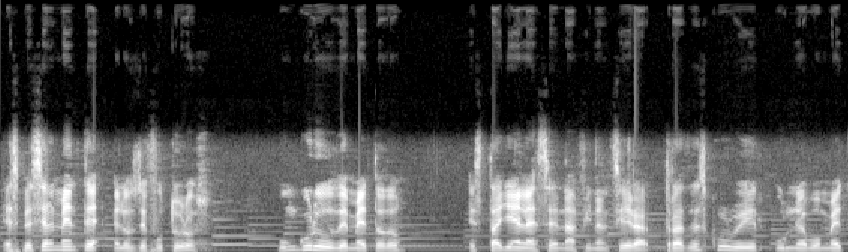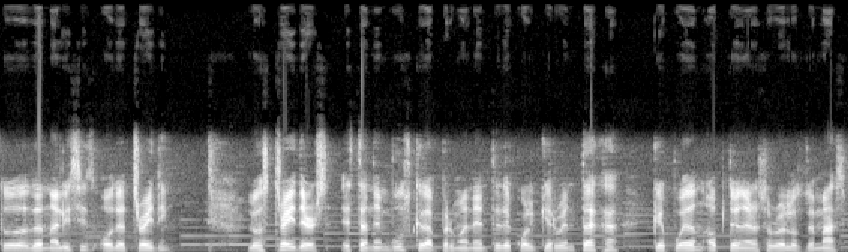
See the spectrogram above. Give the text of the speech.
especialmente en los de futuros. Un gurú de método estalla en la escena financiera tras descubrir un nuevo método de análisis o de trading. Los traders están en búsqueda permanente de cualquier ventaja que puedan obtener sobre los demás.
